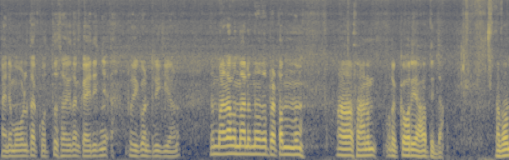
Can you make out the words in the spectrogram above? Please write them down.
അതിന്റെ മുകളിലത്തെ കൊത്ത് സഹിതം കരിഞ്ഞ് പോയിക്കൊണ്ടിരിക്കുകയാണ്. മഴ വന്നാലൊന്നും അത് പെട്ടെന്നൊന്നും ആ സാധനം റിക്കവറി ആകത്തില്ല. അപ്പം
